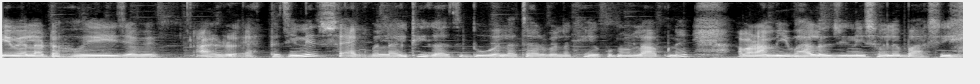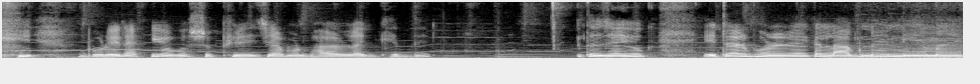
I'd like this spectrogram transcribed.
এই বেলাটা হয়েই যাবে। আর একটা জিনিস, একবেলাই ঠিক আছে, দুবেলা, চারবেলা খেয়ে কোনো লাভ নেই। আবার আমি ভালো জিনিস হলে বাসি ভরে রাখি, অবশ্য ফ্রিজে আমার ভালো লাগে খেতে। তো যাই হোক, এটার ভরে রেখে লাভ নেই, নিয়ে মানে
